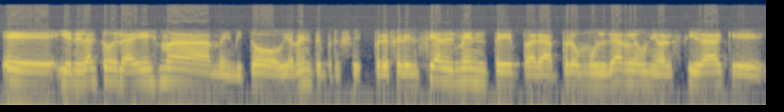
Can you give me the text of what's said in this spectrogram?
Eh, y en el acto de la ESMA me invitó, obviamente, prefe- preferencialmente para promulgar la universidad que,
